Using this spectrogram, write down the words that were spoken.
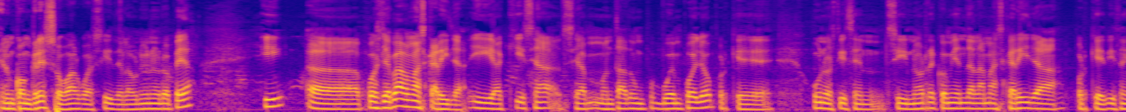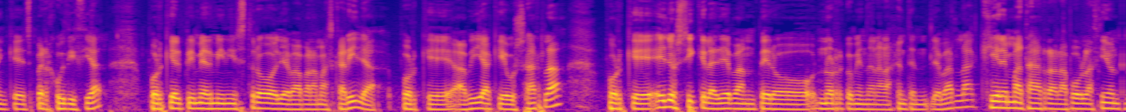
en un congreso o algo así de la Unión Europea y uh, pues llevaba mascarilla. Y aquí se ha, se ha, montado un buen pollo porque unos dicen si no recomiendan la mascarilla porque dicen que es perjudicial porque el primer ministro llevaba la mascarilla porque había que usarla porque ellos sí que la llevan pero no recomiendan a la gente llevarla. Quieren matar a la población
